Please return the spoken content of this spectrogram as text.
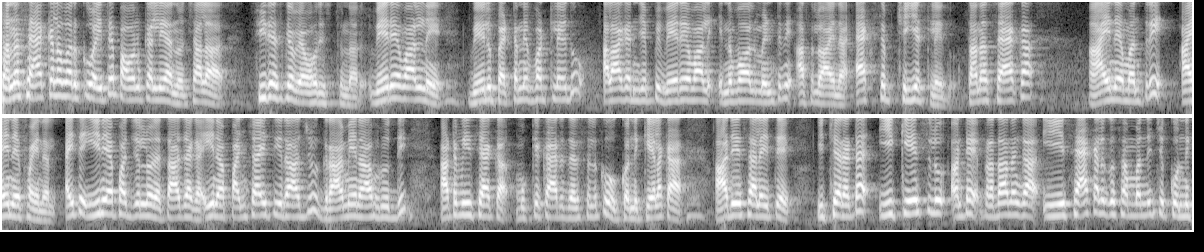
తన శాఖల వరకు అయితే పవన్ కళ్యాణ్ చాలా సీరియస్గా వ్యవహరిస్తున్నారు. వేరే వాళ్ళని వేలు పెట్టనివ్వట్లేదు. అలాగని చెప్పి వేరే వాళ్ళ ఇన్వాల్వ్మెంట్ని అసలు ఆయన యాక్సెప్ట్ చెయ్యట్లేదు. తన శాఖ ఆయనే మంత్రి ఆయనే ఫైనల్ అయితే ఈ నేపథ్యంలోనే తాజాగా ఈయన పంచాయతీరాజు గ్రామీణాభివృద్ధి అటవీ శాఖ ముఖ్య కార్యదర్శులకు కొన్ని కీలక ఆదేశాలు అయితే ఇచ్చారట. ఈ కేసులు అంటే ప్రధానంగా ఈ శాఖలకు సంబంధించి కొన్ని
